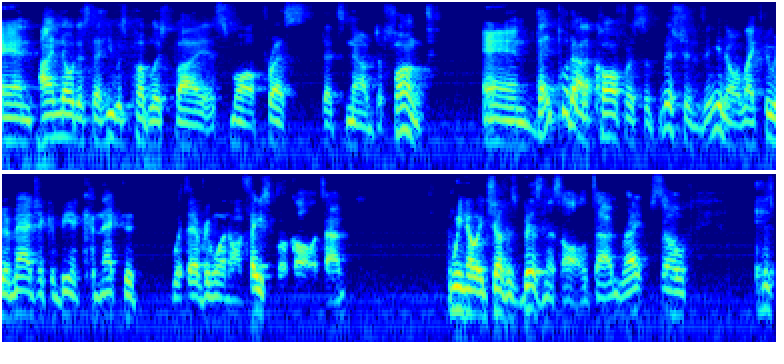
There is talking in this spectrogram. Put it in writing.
and I noticed that he was published by a small press that's now defunct. And they put out a call for submissions and you know, like through the magic of being connected with everyone on Facebook all the time. We know each other's business all the time, right? So his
